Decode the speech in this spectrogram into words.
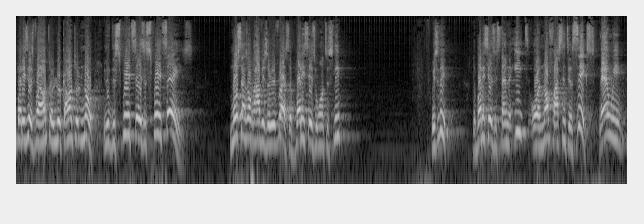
Body says, but I want to look. I want to know. The Spirit says, The Spirit says. Most times what we have is the reverse. The body says we want to sleep. We sleep. The body says it's time to eat or not fasting till six. Then we.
